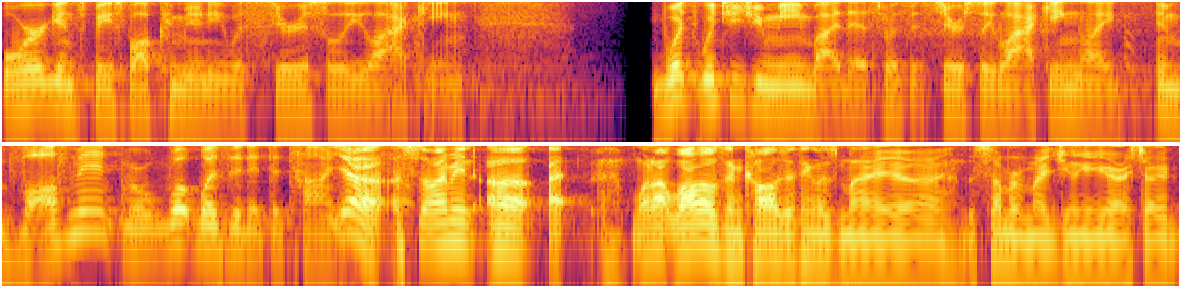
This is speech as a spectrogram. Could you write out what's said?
Oregon's baseball community was seriously lacking. What what did you mean by this? Was it seriously lacking like involvement, or what was it at the time? Yeah, so I mean, uh, I, when I, while I was in college, I think it was my uh, the summer of my junior year, I started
